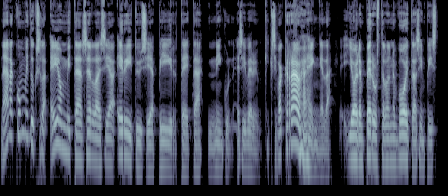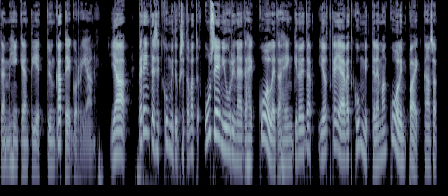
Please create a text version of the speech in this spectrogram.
Näillä kummituksilla ei ole mitään sellaisia erityisiä piirteitä, niin kuin esimerkiksi vaikka räyhähengellä, joiden perusteella ne voitaisiin pistää mihinkään tiettyyn kategoriaan. Ja Perinteiset kummitukset ovat usein juuri näitä he kuolleita henkilöitä, jotka jäävät kummittelemaan kuolinpaikkaansa,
